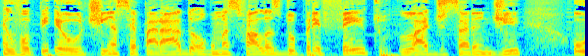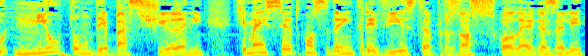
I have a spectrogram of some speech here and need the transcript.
eu, vou, eu tinha separado algumas falas do prefeito lá de Sarandi, o Newton de Bastiani, que mais cedo concedeu entrevista para os nossos colegas ali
